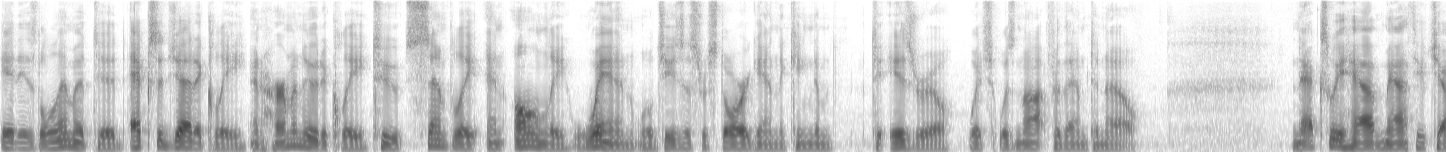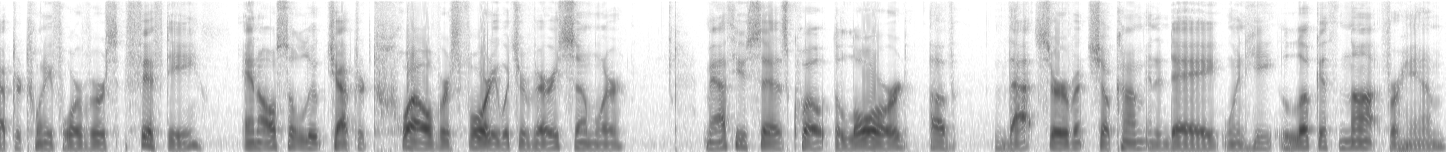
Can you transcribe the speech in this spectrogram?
it is limited exegetically and hermeneutically to simply and only when will Jesus restore again the kingdom to Israel, which was not for them to know. Next, we have Matthew chapter 24, verse 50, and also Luke chapter 12, verse 40, which are very similar. Matthew says, quote, The Lord of that servant shall come in a day when he looketh not for him,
